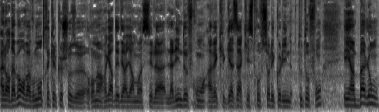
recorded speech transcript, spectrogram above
Alors d'abord, on va vous montrer quelque chose, euh, Romain. Regardez derrière moi, c'est la, la, ligne de front avec Gaza qui se trouve sur les collines tout au fond. Et un ballon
